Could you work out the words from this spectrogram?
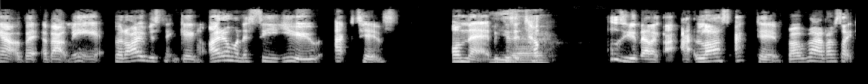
out a bit about me. But I was thinking, I don't want to see you active on there because yeah. it tells you that like last active, blah, blah blah. And I was like,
